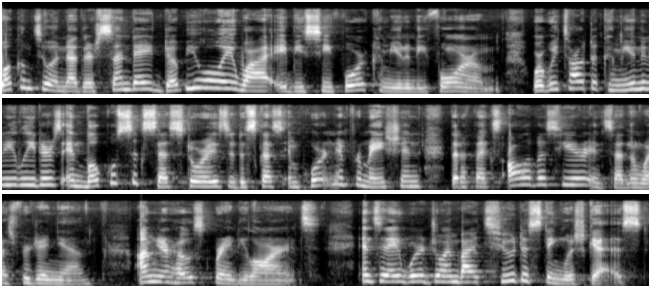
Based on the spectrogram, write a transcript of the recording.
Welcome to another Sunday WOAY ABC4 Community Forum, where we talk to community leaders and local success stories to discuss important information that affects all of us here in Southern West Virginia. I'm your host, Brandy Lawrence, and today we're joined by two distinguished guests,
